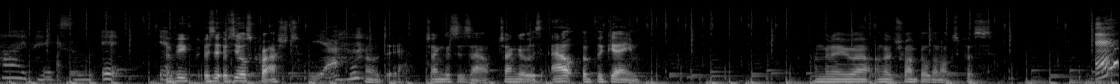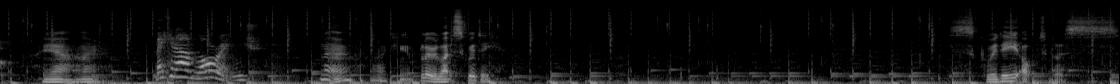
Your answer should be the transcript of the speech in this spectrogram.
Hi, Pixel. It. it Have you? Is it? Is yours crashed? yeah. Oh dear, Django's is out. Django is out of the game. I'm gonna. Uh, I'm gonna try and build an octopus. Yeah, I know. Make it out of orange. No, making it blue like Squiddy. Squiddy octopus.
